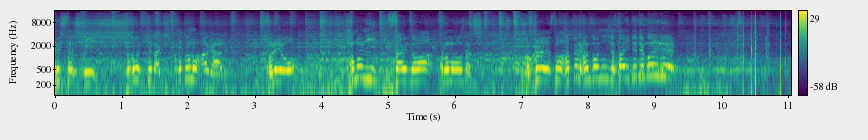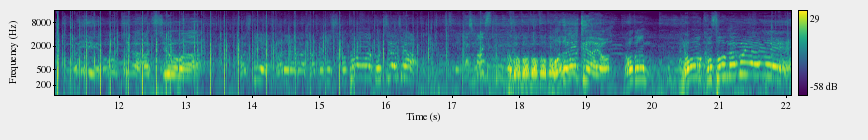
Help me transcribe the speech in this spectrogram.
らは主たちに届けたきことの葉がある。それを共に伝えるのはこの者たち。徳川家と服部半蔵忍者隊出てまいれ。はい大きな拍手をば。そして我らが掲げし言葉はこちらじゃ。いたします。どどどどどど驚くなよ。どどんようこそ名古屋へ。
